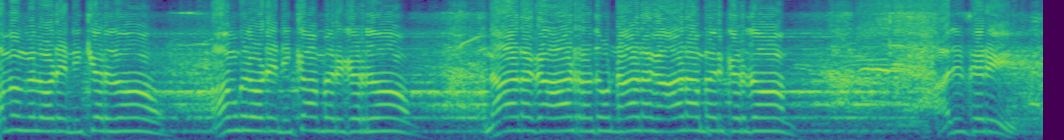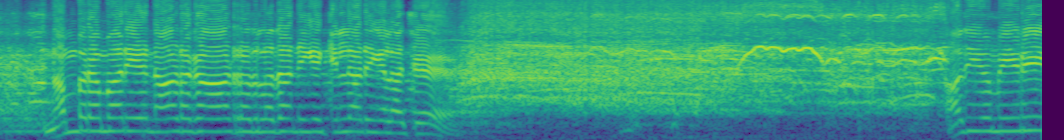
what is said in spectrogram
அவங்களோட நிக்கிறதும் அவங்களோட நிக்காம இருக்கிறதும் நாடகம் ஆடுறதும் நாடகம் ஆடாம இருக்கிறதும் அது சரி நம்புற மாதிரியே நாடகம் ஆடுறதுல தான் நீங்க கில்லாடிங்களாச்சு. அதையும் மீறி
